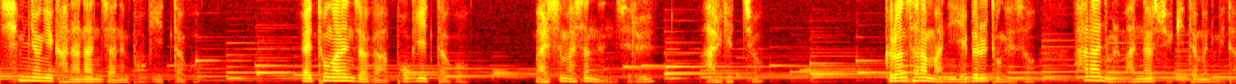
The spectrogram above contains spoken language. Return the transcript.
심령이 가난한 자는 복이 있다고 애통하는 자가 복이 있다고 말씀하셨는지를 알겠죠. 그런 사람만이 예배를 통해서 하나님을 만날 수 있기 때문입니다.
